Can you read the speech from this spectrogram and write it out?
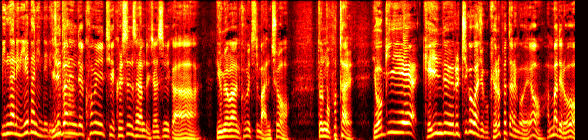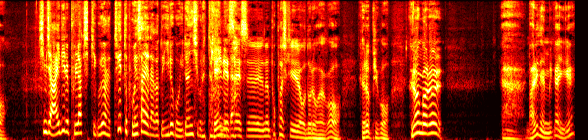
민간인 일반인들이죠. 다. 일반인들 커뮤니티에 글 쓰는 사람들 있지 않습니까? 유명한 커뮤니티들 많죠. 또는 뭐 포탈. 여기에 개인들을 찍어가지고 괴롭혔다는 거예요. 한마디로. 심지어 아이디를 블락시키고요. 트위터 본사에다가도 이르고 이런 식으로 했다고 개인 합니다. SNS는 폭파시키려고 노력하고 괴롭히고 그런 거를 야, 말이 됩니까 이게?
